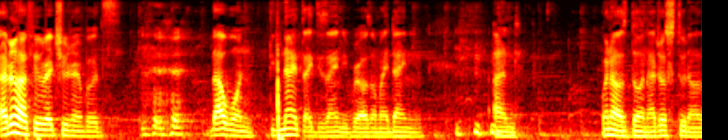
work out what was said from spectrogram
I don't have favorite children, but that one, the night I designed it, bro, I was on my dining, and when I was done, I just stood and I was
